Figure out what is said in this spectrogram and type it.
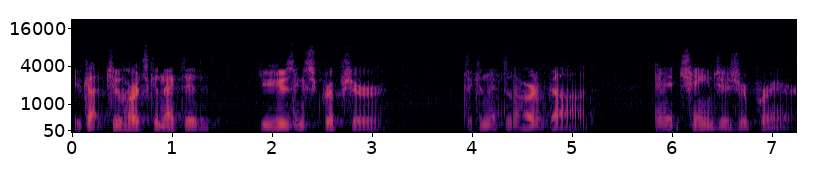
You've got two hearts connected. You're using Scripture to connect to the heart of God. And it changes your prayer.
